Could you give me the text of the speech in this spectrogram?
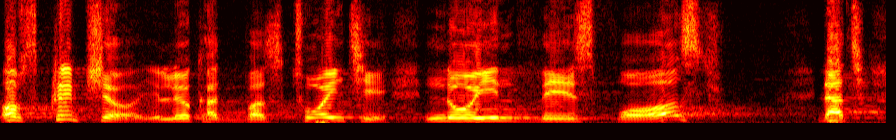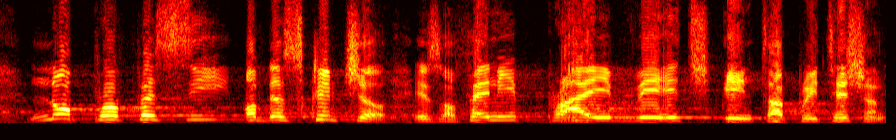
of scripture. You look at verse 20. Knowing this first, that no prophecy of the scripture is of any private interpretation.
